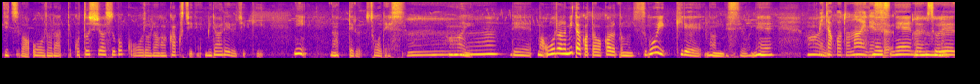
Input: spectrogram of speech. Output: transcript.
実はオーロラって今年はすごくオーロラが各地で見られる時期になってるそうです。はい。で、まあオーロラ見た方わかると思うんですすごい綺麗なんですよね。はい、見たことないです。ですね。で、それ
